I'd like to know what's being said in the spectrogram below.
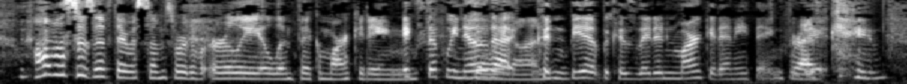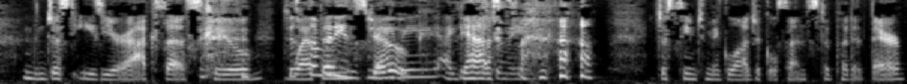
almost as if there was some sort of early Olympic marketing. Except we know that on. couldn't be it because they didn't market anything for Right. And just easier access to Just weapons, somebody's joke, maybe, I guess. to me. it just seemed to make logical sense to put it there.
